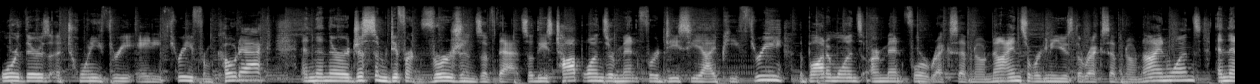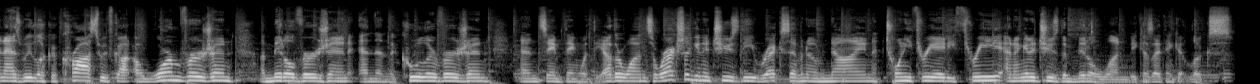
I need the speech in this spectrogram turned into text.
or there's a 2383 from Kodak. And then there are just some different versions of that. So these top ones are meant for DCI-P3. The bottom ones are meant for Rec 709. So we're gonna use the Rec 709 ones. And then as we look across, we've got a warm version, a middle version, and then the cooler version. And same thing with the other one. So we're actually gonna choose the Rec 709 2383, and I'm gonna choose the middle one because I think it looks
